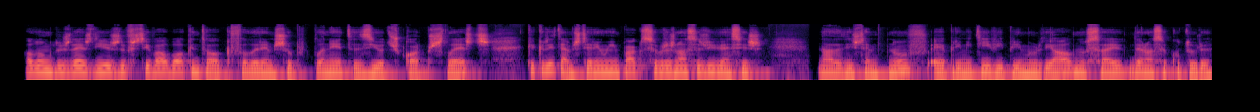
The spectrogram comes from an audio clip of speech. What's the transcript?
Ao longo dos 10 dias do Festival Walk and Talk falaremos sobre planetas e outros corpos celestes que acreditamos terem um impacto sobre as nossas vivências. Nada disto é muito novo, é primitivo e primordial no seio da nossa cultura.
